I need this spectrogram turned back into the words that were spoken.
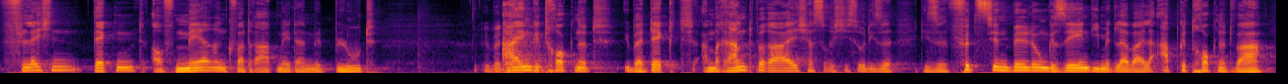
flächendeckend auf mehreren Quadratmetern mit Blut Überdeckt. eingetrocknet, überdeckt. Am Randbereich hast du richtig so diese, diese Pfützchenbildung gesehen, die mittlerweile abgetrocknet war.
